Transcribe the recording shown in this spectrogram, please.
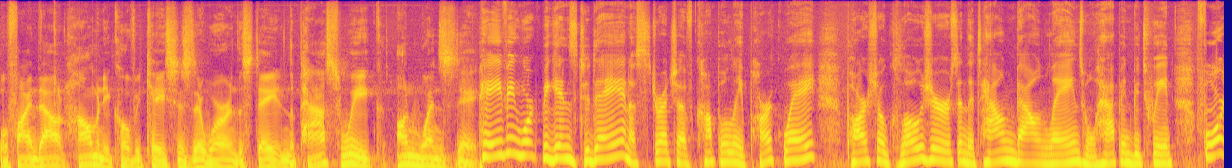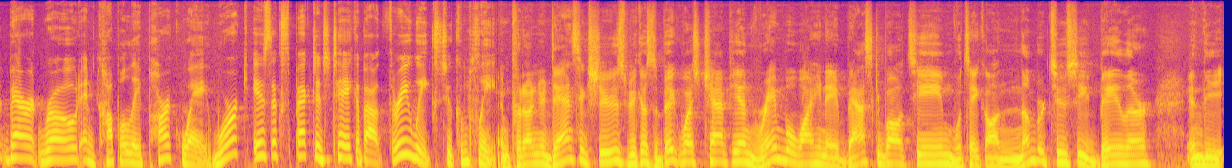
We'll find out how many COVID cases there were in the state in the past week on Wednesday. Paving work begins today in a stretch of Kapolei Parkway. Partial closures in the town-bound lanes will happen between Fort Barrette Road and Kapolei Parkway. Work is expected to take about three weeks to complete. And put on your dancing shoes because the Big West champion Rainbow Wahine basketball team will take on number two seed Baylor in the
